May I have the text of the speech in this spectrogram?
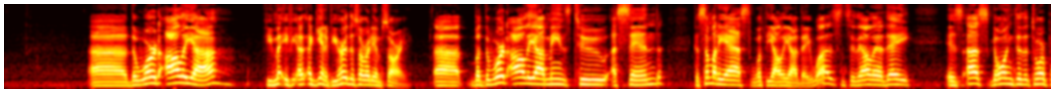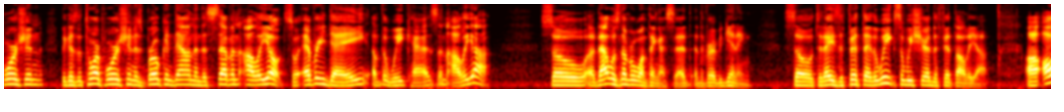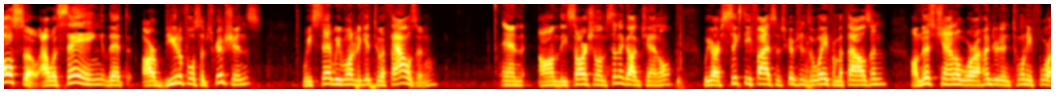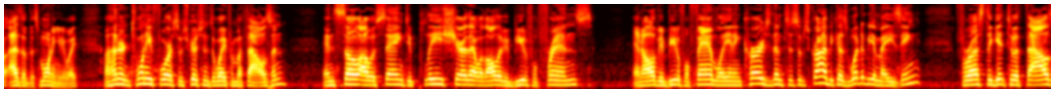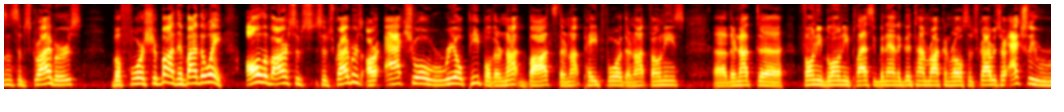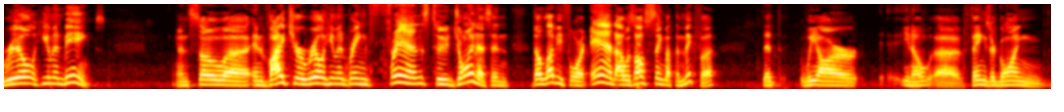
uh, the word aliyah, if you, if you, again, if you heard this already, I'm sorry. Uh, but the word aliyah means to ascend, because somebody asked what the aliyah day was, and so the aliyah day is us going through the Torah portion because the Torah portion is broken down into seven aliyot. So every day of the week has an aliyah. So uh, that was number one thing I said at the very beginning. So today's the fifth day of the week, so we shared the fifth aliyah. Uh, also, I was saying that our beautiful subscriptions, we said we wanted to get to a thousand, and on the Sar Shalom Synagogue channel, we are 65 subscriptions away from a thousand. On this channel, we're 124, as of this morning anyway, 124 subscriptions away from a thousand. And so I was saying to please share that with all of your beautiful friends and all of your beautiful family and encourage them to subscribe because wouldn't it be amazing for us to get to a thousand subscribers before Shabbat? And by the way, all of our sub- subscribers are actual real people. They're not bots. They're not paid for. They're not phonies. Uh, they're not uh, phony, blony, plastic banana, good time, rock and roll subscribers. They're actually real human beings. And so uh, invite your real human being friends to join us, and they'll love you for it. And I was also saying about the mikvah that we are you know, uh, things are going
